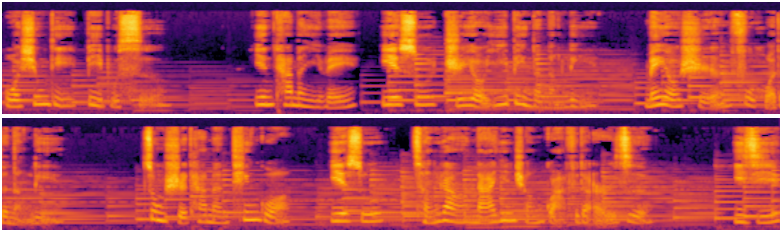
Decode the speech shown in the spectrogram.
我兄弟必不死。”因他们以为耶稣只有医病的能力，没有使人复活的能力。纵使他们听过耶稣曾让拿因城寡妇的儿子，以及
